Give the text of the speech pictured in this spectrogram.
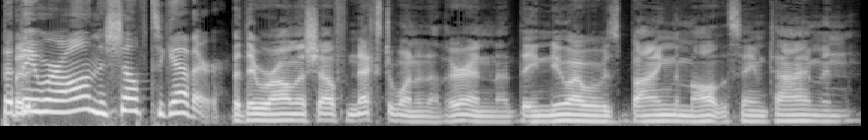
But, But- they were all on the shelf together. But they were on the shelf next to one another and they knew I was buying them all at the same time. And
